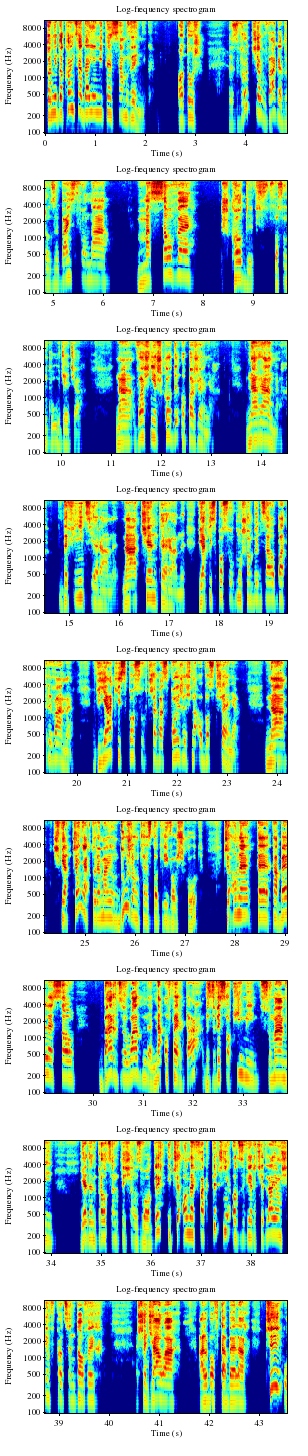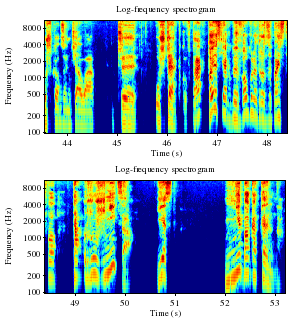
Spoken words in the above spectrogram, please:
to nie do końca daje mi ten sam wynik. Otóż zwróćcie uwagę, drodzy Państwo, na masowe szkody w stosunku u dzieciach, na właśnie szkody o parzeniach, na ranach, definicję rany, na cięte rany, w jaki sposób muszą być zaopatrywane, w jaki sposób trzeba spojrzeć na obostrzenia, na świadczenia, które mają dużą częstotliwość szkód, czy one, te tabele są bardzo ładne na ofertach z wysokimi sumami 1% 1000 zł i czy one faktycznie odzwierciedlają się w procentowych przedziałach albo w tabelach czy uszkodzeń ciała, czy uszczerbków, tak? To jest jakby w ogóle, drodzy Państwo, ta różnica jest niebagatelna.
